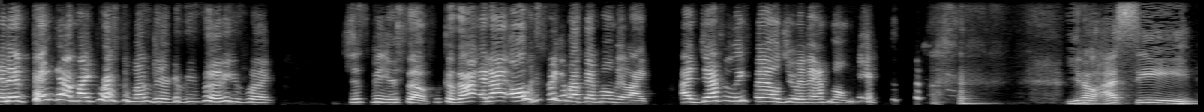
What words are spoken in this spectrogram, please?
and then thank God Mike Preston was there because he said he's like, just be yourself. Because I and I always think about that moment, like, I definitely failed you in that moment. you know, I see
